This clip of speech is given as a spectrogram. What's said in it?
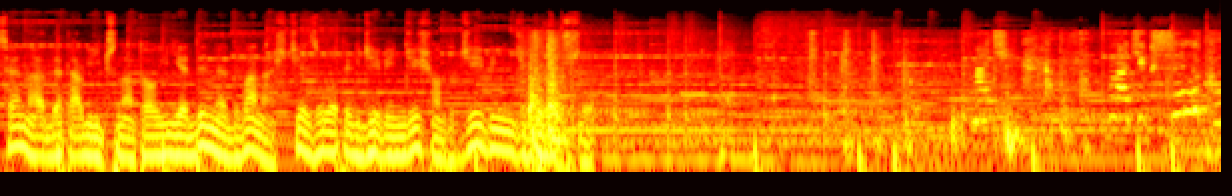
Cena detaliczna to jedyne 12 zł 99 groszy. Maciek, Maciek, synku!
